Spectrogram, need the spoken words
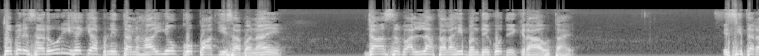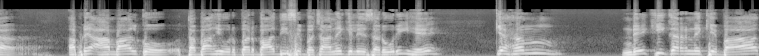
تو پھر ضروری ہے کہ اپنی تنہائیوں کو پاکیزہ بنائیں، جہاں صرف اللہ تعالیٰ ہی بندے کو دیکھ رہا ہوتا ہے۔ اسی طرح اپنے اعمال کو تباہی اور بربادی سے بچانے کے لیے ضروری ہے کہ ہم نیکی کرنے کے بعد،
